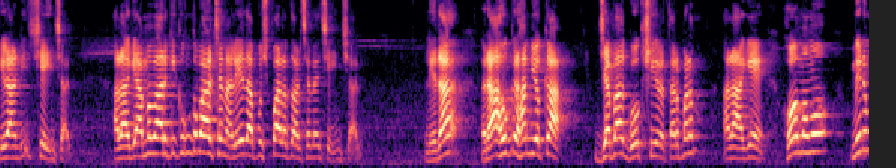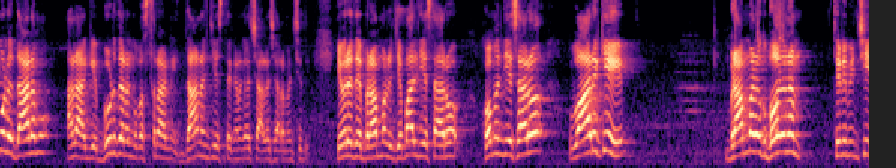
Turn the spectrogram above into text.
ఇలాంటివి చేయించాలి. అలాగే అమ్మవారికి కుంకుమార్చన లేదా పుష్పాలతో అర్చన చేయించాలి. లేదా రాహుగ్రహం యొక్క జప గోక్షీర తర్పణం అలాగే హోమము మినుములు దానము అలాగే బూడిద రంగు వస్త్రాన్ని దానం చేస్తే కనుక చాలా చాలా మంచిది. ఎవరైతే బ్రాహ్మణులు జపాలు చేస్తారో హోమం చేశారో వారికి బ్రాహ్మణులకు భోజనం తినిపించి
